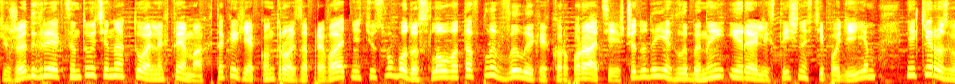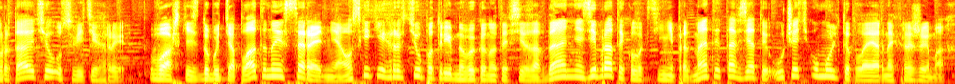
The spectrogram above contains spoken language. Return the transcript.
Сюжет гри акцентується на актуальних темах, таких як контроль за приватністю, свобода слова та вплив великих корпорацій, що додає глибини і реалістичності подіям, які розгортаються у світі гри. Важкість здобуття платини середня, оскільки гравцю потрібно виконати всі завдання, зібрати колекційні предмети та взяти участь у мультиплеєрних режимах.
